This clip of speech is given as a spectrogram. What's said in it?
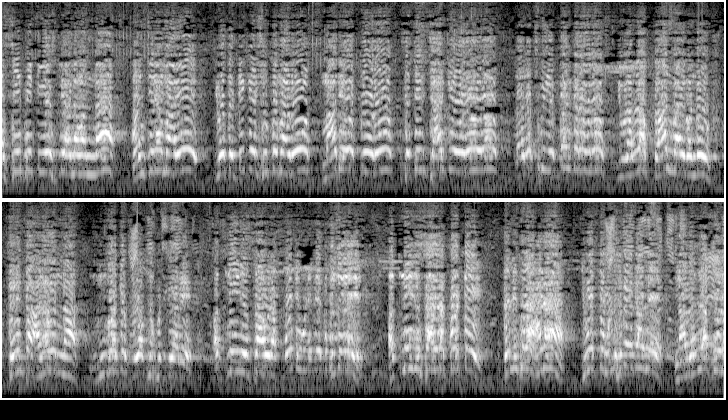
S C P T S P ಹಣವನ್ನ ವಂಚನೆ ಮಾಡಿ ಇವತ್ತು ಡಿ ಕೆ ಶಿವಕುಮಾರ್ ಮಾದೇವಪ್ಪನವರು ಸತೀಶ್ ಜಾರಕಿಹೊಳಿ ಅವರು, ಲಕ್ಷ್ಮಿ ಹೆಬ್ಬಾಳ್ಕರ್ ಅವರು ಇವರೆಲ್ಲ ಪ್ಲಾನ್ ಮಾಡಿಕೊಂಡು ದಲಿತ ಹಣವನ್ನ ಮುಂದಕ್ಕೆ ಪ್ರಯತ್ನ ಪಟ್ಟಿದ್ದಾರೆ ಹದಿನೈದು ಸಾವಿರ ಕೋಟಿ ಉಳಿಬೇಕು ಬಂದಿದೆ ಹದಿನೈದು ಸಾವಿರ ಕೋಟಿ. ದಲಿತರ ಹಣ ಇವತ್ತು ಉಳಿಸಬೇಕಾದ್ರೆ ನಾವೆಲ್ಲ ಕೂಡ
